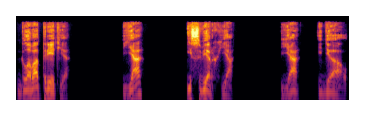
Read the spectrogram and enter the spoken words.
Глава третья. Я и сверх-я. Я — идеал.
